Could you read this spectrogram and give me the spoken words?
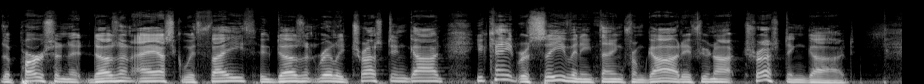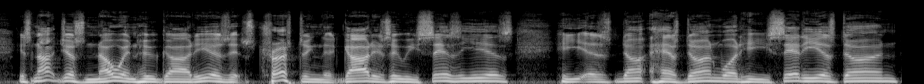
the person that doesn't ask with faith, who doesn't really trust in God, you can't receive anything from God if you're not trusting God. It's not just knowing who God is, it's trusting that God is who he says he is. He done, has done what he said he has done.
